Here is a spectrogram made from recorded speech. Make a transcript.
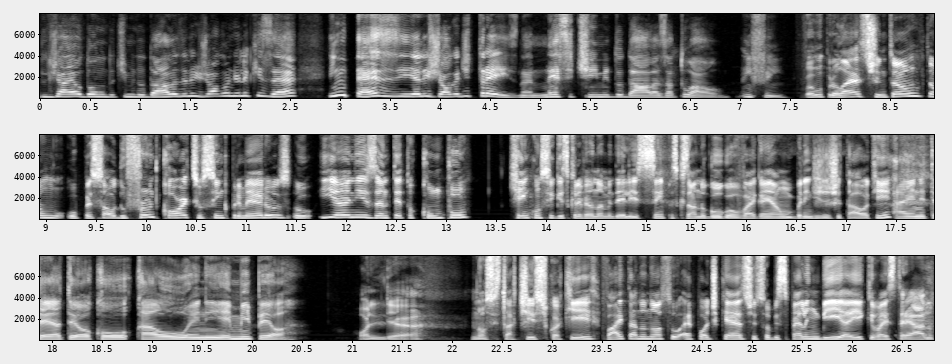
ele já é o dono do time do Dallas, ele joga onde ele quiser. Em tese, ele joga de três, né? Nesse time do Dallas atual. Enfim. Vamos pro leste, então. Então, o pessoal do frontcourt, os cinco primeiros, o Yannis Antetokounmpo. Quem conseguir escrever o nome dele sem pesquisar no Google vai ganhar um brinde digital aqui. A N-T-A-T-O-K-O-U-N-M-P-O. Olha, nosso estatístico aqui vai estar no nosso é, podcast sobre Spelling Bee aí, que vai estrear no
